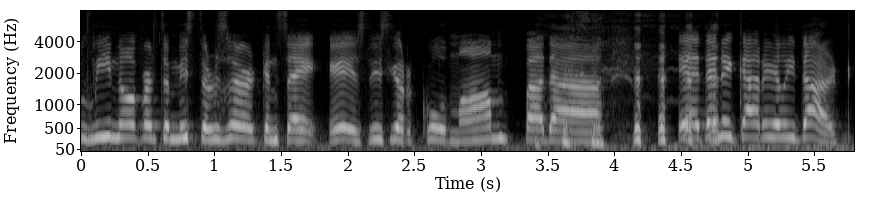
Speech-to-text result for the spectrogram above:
lean over to Mr. Zerk and say, "Hey, is this your cool mom?" But uh, yeah, then it got really dark.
